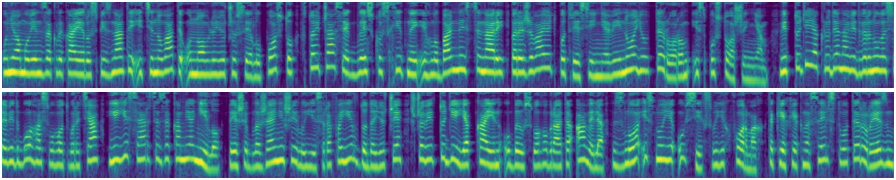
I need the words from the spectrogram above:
У ньому він закликає розпізнати і цінувати оновлюючу силу посту в той час, як близькосхідний і глобальний сценарій переживають потрясіння війною, терором і спустошенням. Відтоді, як людина відвернулася від Бога свого Творця, її серце закам'яніло, пише блаженніший Луїс Рафаїл, додаючи, що відтоді, як Каїн убив свого брата Авеля, зло існує у всіх своїх формах, таких як насильство, тероризм,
